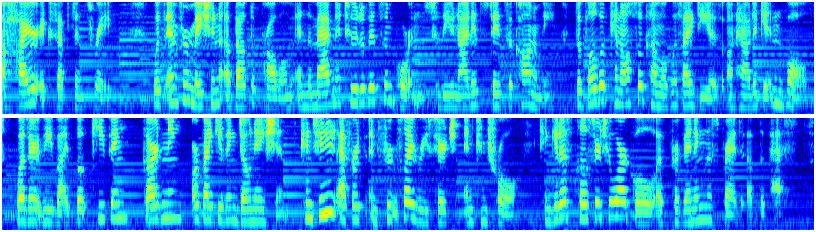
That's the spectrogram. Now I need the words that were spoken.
a higher acceptance rate. With information about the problem and the magnitude of its importance to the United States economy, the public can also come up with ideas on how to get involved, whether it be by bookkeeping, gardening, or by giving donations. Continued efforts in fruit fly research and control can get us closer to our goal of preventing the spread of the pests.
